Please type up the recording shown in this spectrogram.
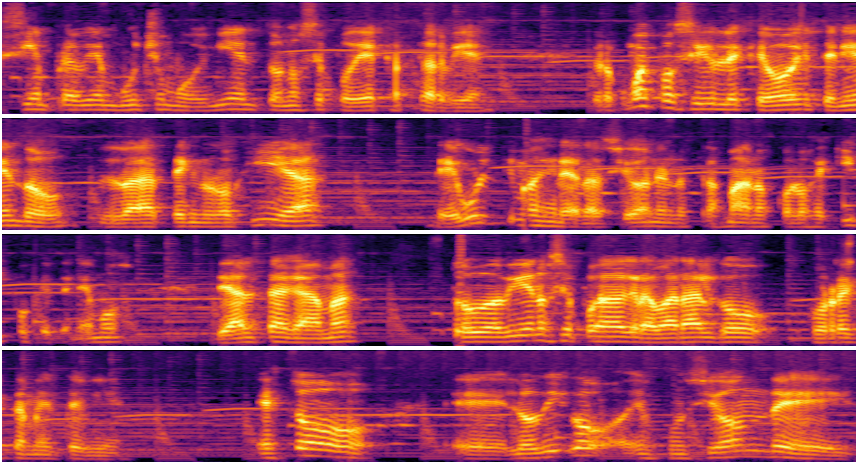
siempre había mucho movimiento, no se podía captar bien. Pero ¿cómo es posible que hoy, teniendo la tecnología de última generación en nuestras manos, con los equipos que tenemos de alta gama, todavía no se pueda grabar algo correctamente bien? Esto eh, lo digo en función de,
